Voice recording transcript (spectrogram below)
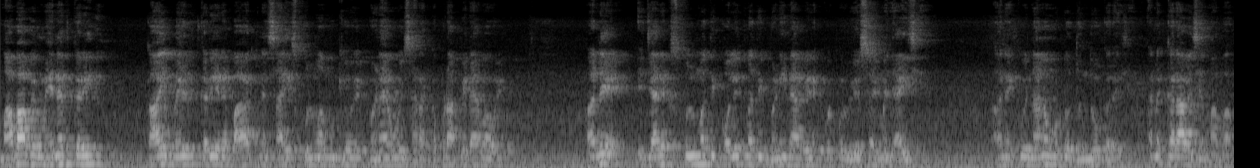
મા બાપે મહેનત કરી, કાંઈ મહેનત કરી અને બાળકને સારી સ્કૂલમાં મૂક્યો હોય ભણાવ્યો હોય, સારા કપડાં પહેરાવ્યા હોય. અને એ જ્યારે સ્કૂલમાંથી, કોલેજમાંથી ભણીને આવીને કોઈ પણ વ્યવસાયમાં જાય છે અને કોઈ નાનો મોટો ધંધો કરે છે અને કરાવે છે મા બાપ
